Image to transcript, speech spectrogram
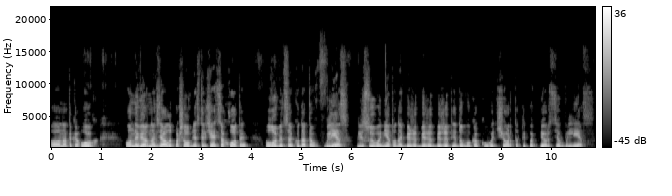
она такая, ох, он, наверное, взял и пошел меня встречать с охоты, ломится куда-то в лес, в лесу его нет, она бежит, бежит, бежит, я думаю, какого черта ты поперся в лес?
